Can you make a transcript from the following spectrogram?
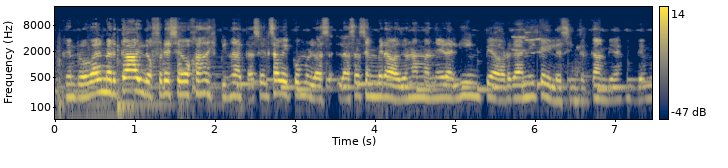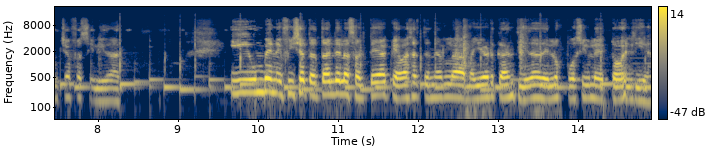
Por ejemplo, va al mercado y le ofrece hojas de espinacas. Él sabe cómo las, las ha sembrado de una manera limpia, orgánica y les intercambia de mucha facilidad. Y un beneficio total de la soltea que vas a tener la mayor cantidad de luz posible de todo el día.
